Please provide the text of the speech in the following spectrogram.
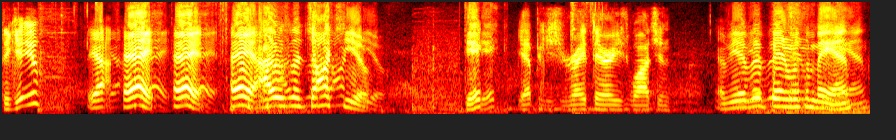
They get you? Yeah. Hey, hey, hey! I was gonna talk to you. Dick. Yep, he's right there. He's watching. Have you ever been with a man?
